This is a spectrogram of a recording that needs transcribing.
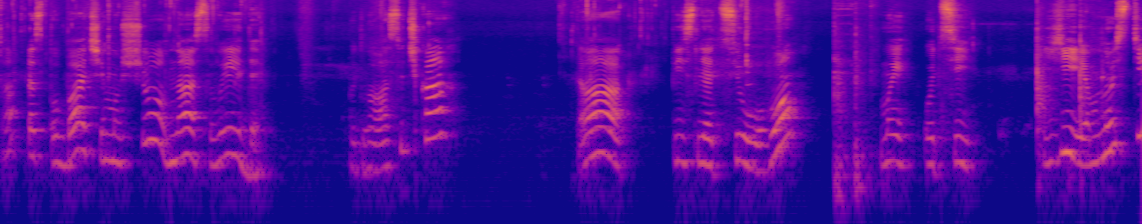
Зараз побачимо, що в нас вийде. Будь ласочка. Так, після цього ми оці ємності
